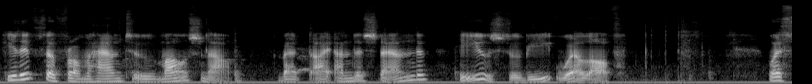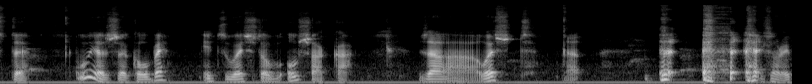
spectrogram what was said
He lives from hand to mouth now, but I understand he used to be well off. West, where's Kobe? It's west of Osaka. The west. Uh, sorry.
